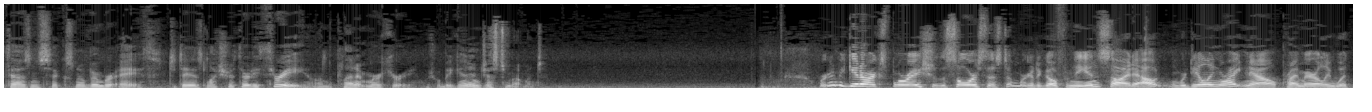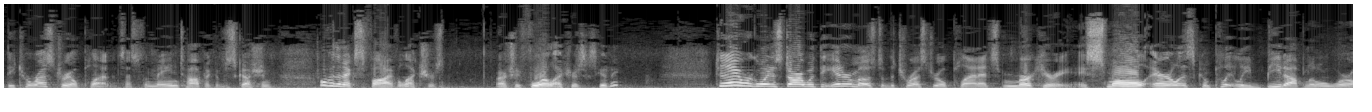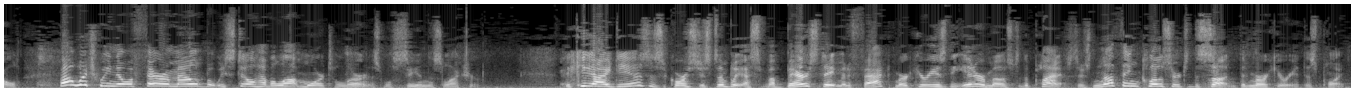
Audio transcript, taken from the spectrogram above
2006, November 8th. Today is lecture 33 on the planet Mercury, which will begin in just a moment. We're going to begin our exploration of the solar system. We're going to go from the inside out, and we're dealing right now primarily with the terrestrial planets. That's the main topic of discussion over the next five lectures, or actually four lectures, excuse me. Today we're going to start with the innermost of the terrestrial planets, Mercury, a small, airless, completely beat up little world, about which we know a fair amount, but we still have a lot more to learn, as we'll see in this lecture. The key ideas is, of course, just simply a, a, bare statement of fact. Mercury is the innermost of the planets. There's nothing closer to the Sun than Mercury at this point.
